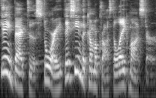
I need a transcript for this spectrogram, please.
Getting back to the story, they seem to come across the lake monster.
